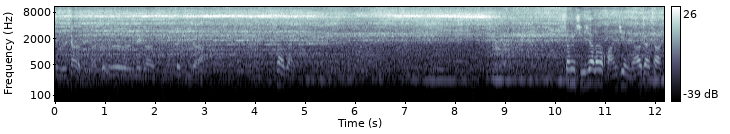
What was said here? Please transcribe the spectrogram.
这不是下载程序了，这是那个升级的。下载。升级一下那个环境然后再上场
